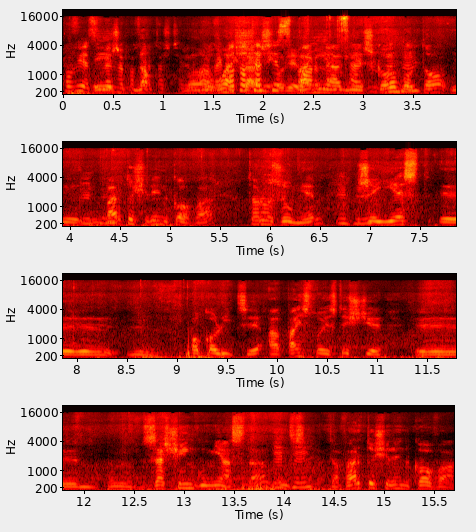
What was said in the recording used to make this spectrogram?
Powiedzmy, Y, że po no, wartości no rynkowej, bo właśnie, to też jest powiedzmy. Pani sporne. Agnieszko, tak. bo Mhm. to y, Mhm. wartość rynkowa, to rozumiem, Mhm. że jest y, y, w okolicy, a Państwo jesteście w zasięgu miasta, więc Mhm. ta wartość rynkowa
